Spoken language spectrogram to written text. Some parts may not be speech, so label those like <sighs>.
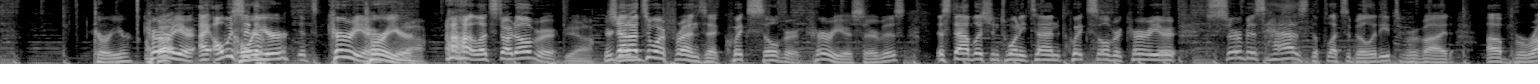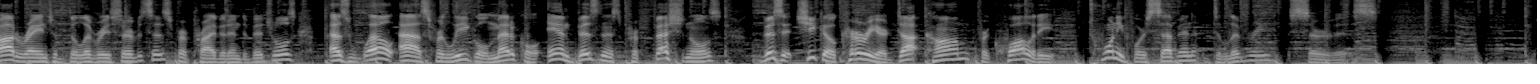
Courier. Courier. I always Courier? say that it's Courier. Courier. <laughs> Let's start over. Yeah. You're Shout good. out to our friends at Quicksilver Courier Service. Established in 2010, Quicksilver Courier Service has the flexibility to provide a broad range of delivery services for private individuals, as well as for legal, medical, and business professionals. Visit chicocourier.com for quality 24 7 delivery service.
